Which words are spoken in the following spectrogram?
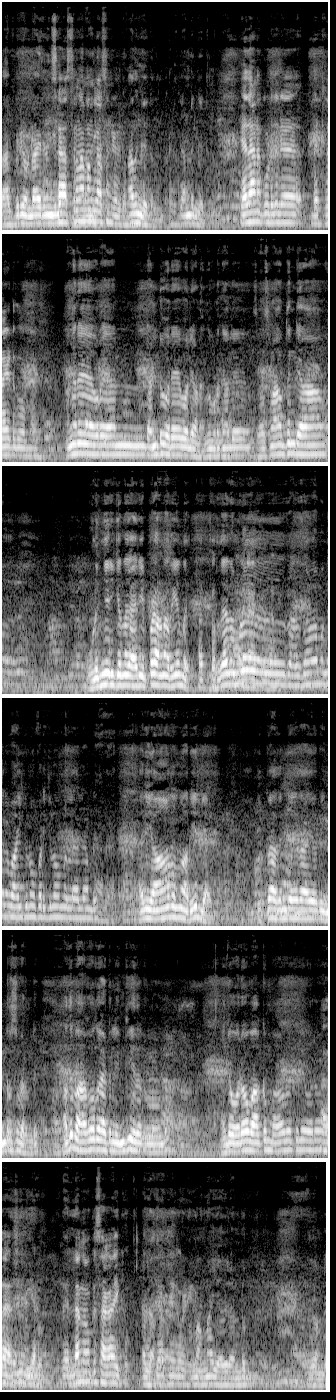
താല്പര്യം ഉണ്ടായിരുന്നെങ്കിൽ ശാസ്ത്രനാമം ക്ലാസ്സും കേൾക്കുന്നു. അതും കേൾക്കുന്നുണ്ട്. രണ്ടും കേൾക്കുന്നുണ്ട്. ഏതാണ് കൂടുതൽ ബെറ്റർ ആയിട്ട് തോന്നുന്നത്? അങ്ങനെ പറയാൻ രണ്ടും ഒരേപോലെയാണ്. എന്ന് പറഞ്ഞാൽ സഹസ്രനാമത്തിന്റെ ആ ഒളിഞ്ഞിരിക്കുന്ന കാര്യം ഇപ്പോഴാണ് അറിയുന്നത്. വെറുതെ നമ്മൾ സഹസ്രനാമം അങ്ങനെ വായിക്കണോ പഠിക്കണോ എന്നുള്ളതല്ലാണ്ട് അത് യാതൊന്നും അറിയില്ല. ഇപ്പം അതിന്റേതായ ഒരു ഇൻട്രസ്റ്റ് വരുന്നുണ്ട്. അത് ഭാഗവതമായിട്ട് ലിങ്ക് ചെയ്തിട്ടുള്ളതുകൊണ്ട് അതിന്റെ ഓരോ വാക്കും ഭാഗവതത്തിലെ ഓരോ ശരിയാണ്. ഇതെല്ലാം നമുക്ക് സഹായിക്കും. അല്ല നന്നായി അത് രണ്ടും ഇതുണ്ട്.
